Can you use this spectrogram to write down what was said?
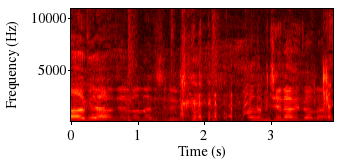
Abi ya. Vallahi düşünüyorum. Oğlum bir cenabet vallahi.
